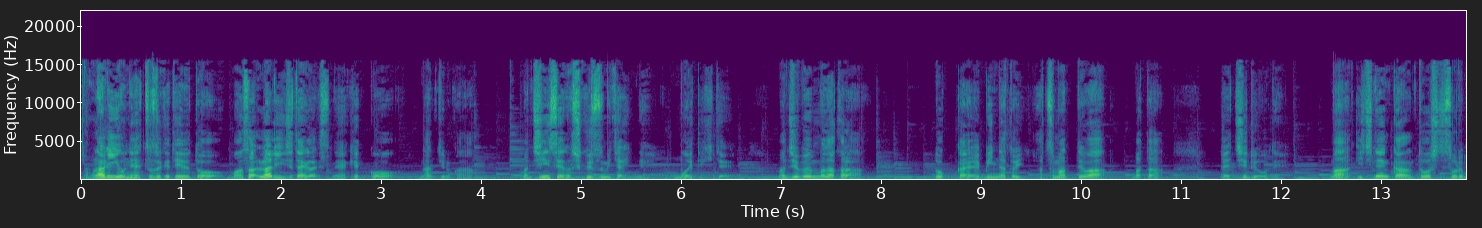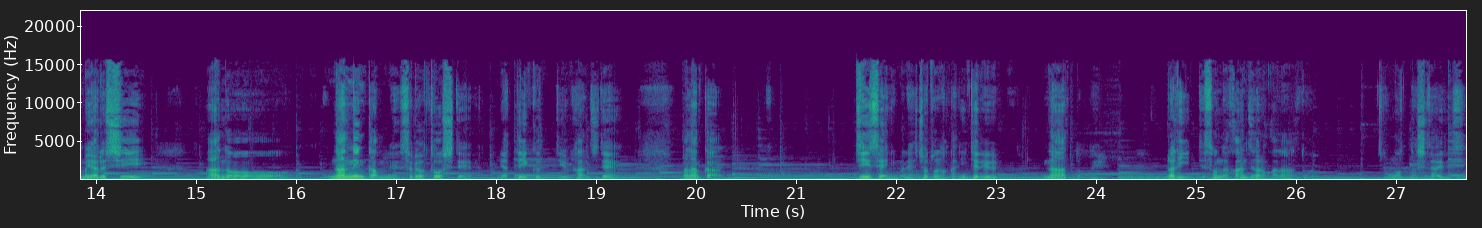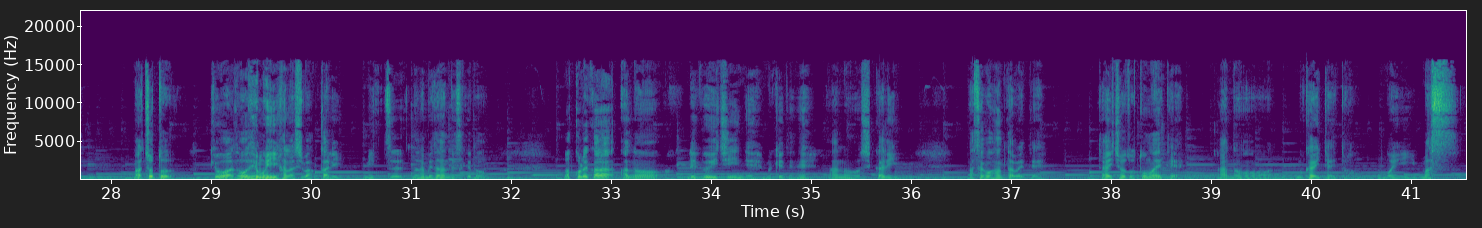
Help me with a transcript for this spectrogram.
あ、ラリーをね、続けていると、まあ、ラリー自体がですね、結構、なんていうのかな。まあ、人生の縮図みたいにね、思えてきて、まあ、自分もだから、どっかへみんなと集まっては、また、えチルをね、まあ、1年間通してそれもやるし、あのー、何年間もね、それを通してやっていくっていう感じで、まあ、なんか、人生にもね、ちょっとなんか似てるなぁとね、ラリーってそんな感じなのかなと思った次第です。まあちょっと今日はどうでもいい話ばっかり3つ並べたんですけど、まあこれからあの、レグ1にね、向けてね、あの、しっかり朝ごはん食べて、体調整えて、あの、向かいたいと思います。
